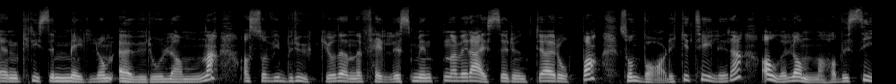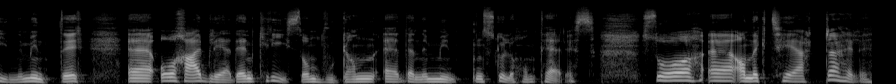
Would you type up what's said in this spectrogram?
en krise mellom eurolandene. Altså vi bruker jo denne fellesmynten når vi reiser rundt i Europa. Sånn var det ikke tidligere. Alle landene hadde sine mynter. Eh, og her ble det en krise krise om hvordan eh, denne mynten skulle håndteres. Så eh, annekterte, eller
